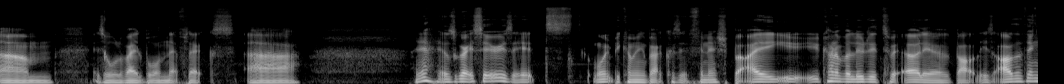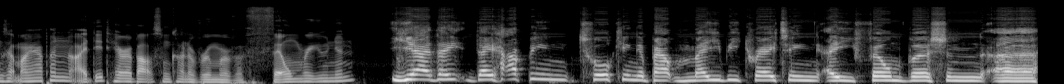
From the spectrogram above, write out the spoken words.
um, it's all available on Netflix. Uh, yeah, it was a great series. It won't be coming back because it finished. But I, you, you kind of alluded to it earlier about these other things that might happen. I did hear about some kind of rumor of a film reunion. Yeah, they they have been talking about maybe creating a film version, uh,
